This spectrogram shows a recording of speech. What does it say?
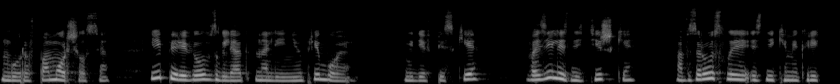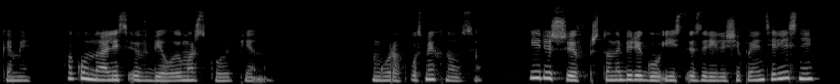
Гуров поморщился и перевел взгляд на линию прибоя, где в песке возились детишки, а взрослые с дикими криками окунались в белую морскую пену. Гуров усмехнулся и, решив, что на берегу есть зрелище поинтересней,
